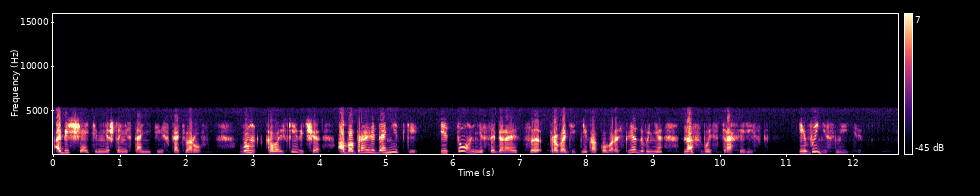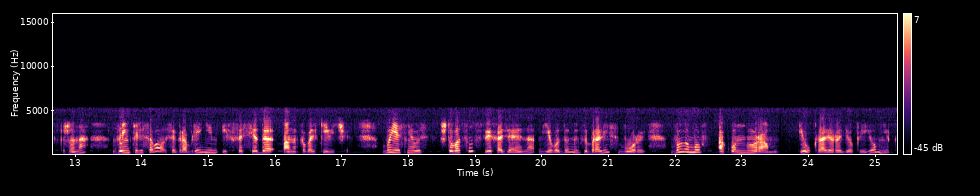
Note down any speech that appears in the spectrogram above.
Обещайте мне, что не станете искать воров. Вон Ковалькевича обобрали до нитки, и то он не собирается проводить никакого расследования на свой страх и риск. И вы не смеете. Жена заинтересовалась ограблением их соседа пана Ковалькевича. Выяснилось, что в отсутствие хозяина в его домик забрались воры, выломав оконную раму и украли радиоприемник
